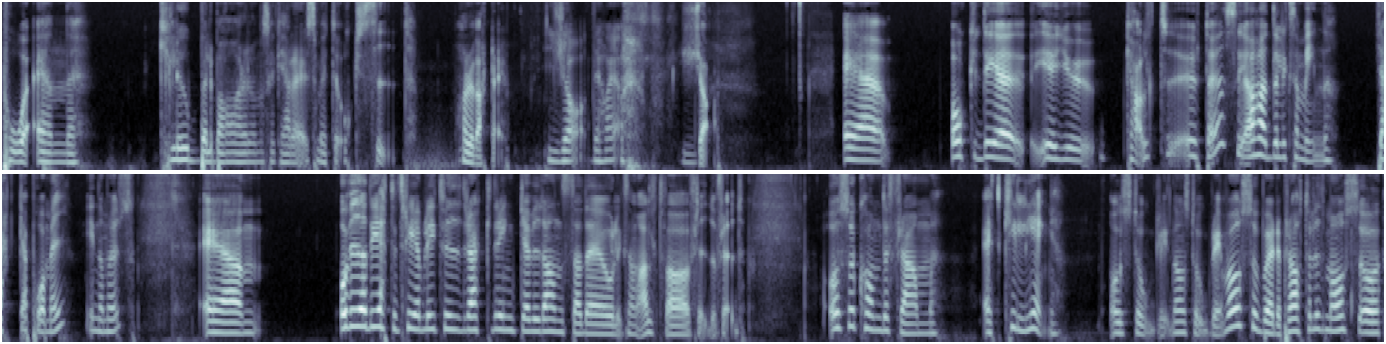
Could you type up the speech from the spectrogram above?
på en klubb eller bar eller vad man ska kalla det som heter Oxid. Har du varit där? Ja, det har jag. Ja. Eh, och det är ju kallt ute så jag hade liksom min jacka på mig inomhus. Eh, och vi hade jättetrevligt, vi drack drinkar, vi dansade och liksom allt var frid och fröjd. Och så kom det fram ett killgäng och stod, de stod bredvid oss och började prata lite med oss och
